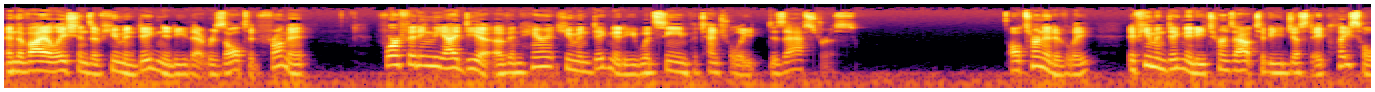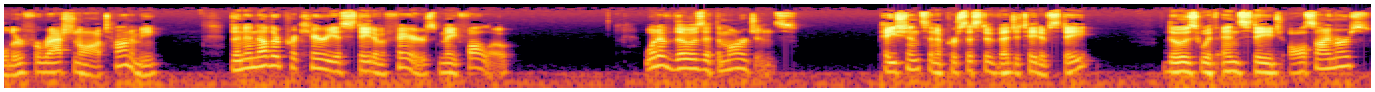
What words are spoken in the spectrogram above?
and the violations of human dignity that resulted from it, forfeiting the idea of inherent human dignity would seem potentially disastrous. Alternatively, if human dignity turns out to be just a placeholder for rational autonomy, then another precarious state of affairs may follow. What of those at the margins? Patients in a persistent vegetative state? Those with end stage Alzheimer's?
